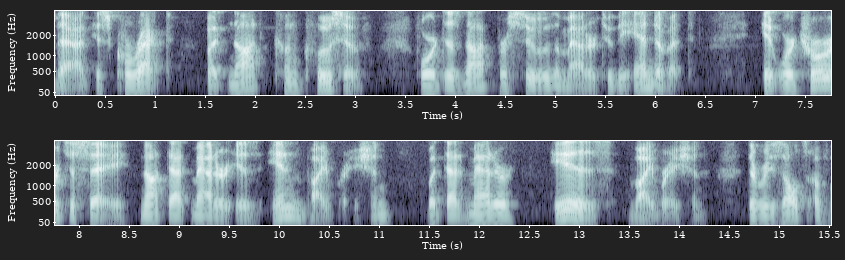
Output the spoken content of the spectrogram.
That is correct, but not conclusive for it does not pursue the matter to the end of it. It were truer to say, not that matter is in vibration, but that matter is vibration, the results of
